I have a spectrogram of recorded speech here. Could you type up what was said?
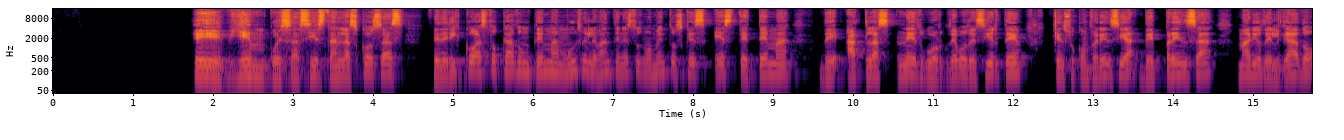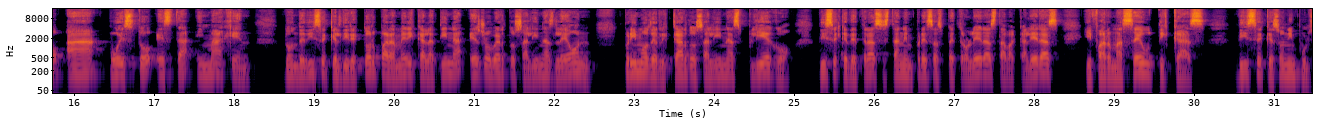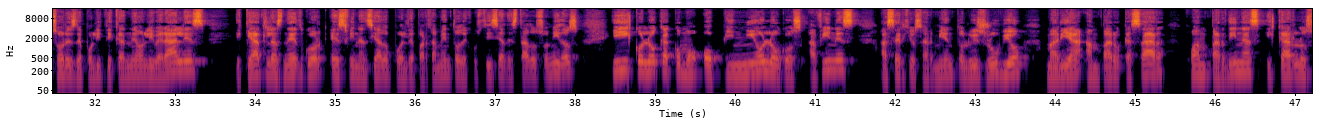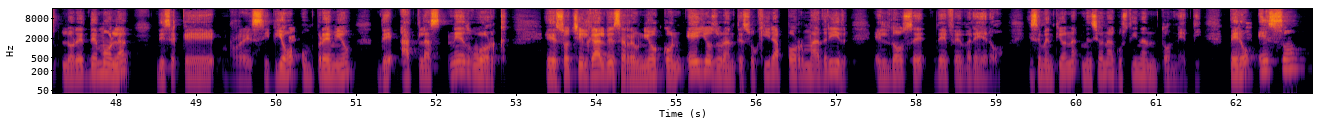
Eh, bien, pues así están las cosas. Federico, has tocado un tema muy relevante en estos momentos, que es este tema de Atlas Network. Debo decirte que en su conferencia de prensa, Mario Delgado ha puesto esta imagen donde dice que el director para América Latina es Roberto Salinas León, primo de Ricardo Salinas Pliego. Dice que detrás están empresas petroleras, tabacaleras y farmacéuticas. Dice que son impulsores de políticas neoliberales y que Atlas Network es financiado por el Departamento de Justicia de Estados Unidos y coloca como opiniólogos afines a Sergio Sarmiento, Luis Rubio, María Amparo Casar, Juan Pardinas y Carlos Loret de Mola. Dice que recibió un premio de Atlas Network. Eh, Xochil Gálvez se reunió con ellos durante su gira por Madrid el 12 de febrero y se menciona, menciona a Agustín Antonetti. Pero eso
